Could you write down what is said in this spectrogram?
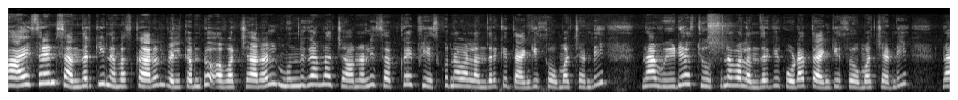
హాయ్ ఫ్రెండ్స్ అందరికీ నమస్కారం. Welcome to our channel. ముందుగా నా ఛానల్ని సబ్స్క్రైబ్ చేసుకున్న వాళ్ళందరికీ థ్యాంక్ యూ సో మచ్ అండి. నా వీడియోస్ చూస్తున్న వాళ్ళందరికీ కూడా థ్యాంక్ యూ సో మచ్ అండి. నా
